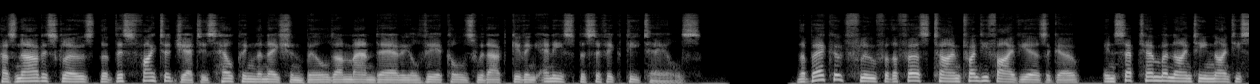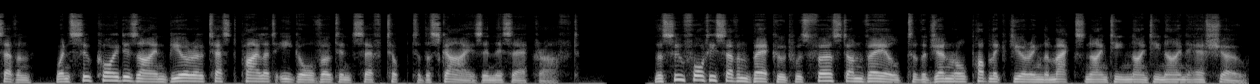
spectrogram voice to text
has now disclosed that this fighter jet is helping the nation build unmanned aerial vehicles without giving any specific details. The Berkut flew for the first time 25 years ago, in September 1997, when Sukhoi design bureau test pilot Igor Votintsev took to the skies in this aircraft. The Su-47 Berkut was first unveiled to the general public during the MAKS 1999 air show,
